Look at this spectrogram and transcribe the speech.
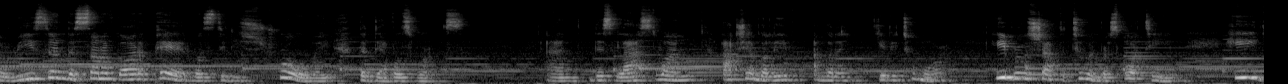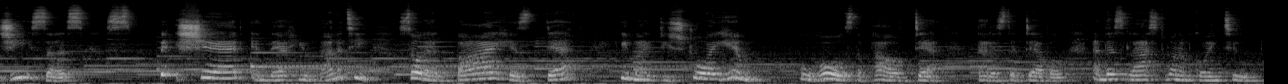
The reason the Son of God appeared was to destroy the devil's works. And this last one, actually, I'm going to leave, I'm going to give you two more. Hebrews chapter 2 and verse 14. He, Jesus, shared in their humanity so that by his death he might destroy him who holds the power of death, that is the devil. And this last one I'm going to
